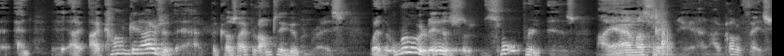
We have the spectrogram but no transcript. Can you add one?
Uh, and uh, I, I can't get out of that because I belong to the human race where the rule is, the small print is, I am a thing here and I've got a face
